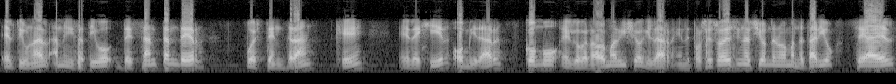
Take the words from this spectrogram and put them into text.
el Tribunal Administrativo de Santander pues tendrá que elegir o mirar cómo el gobernador Mauricio Aguilar, en el proceso de designación del nuevo mandatario, sea él,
